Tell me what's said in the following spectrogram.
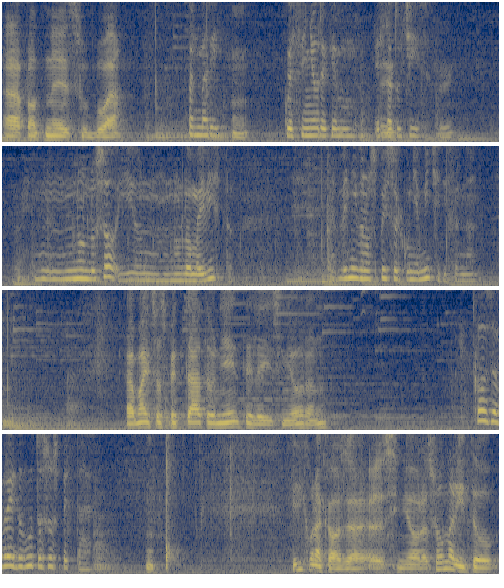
a Fontenay-sous-Bois? Palmarie, Mm, quel signore che è Sì. stato ucciso. sì. Non lo so, io non l'ho mai visto. Venivano spesso alcuni amici di Fernand. Ha mai sospettato niente lei, signora? no? Cosa avrei dovuto sospettare? Mi dico una cosa, eh, signora. Suo marito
